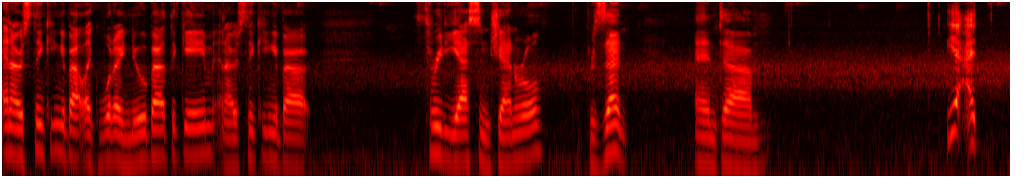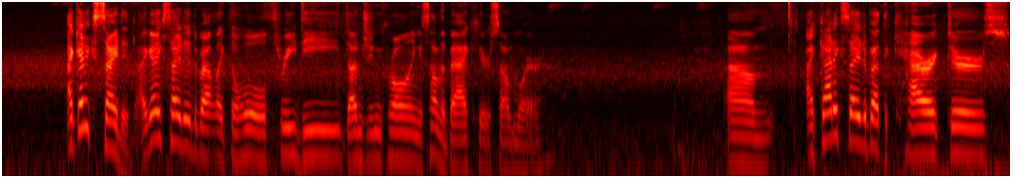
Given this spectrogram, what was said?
and I was thinking about like what I knew about the game, and I was thinking about 3DS in general, present, and um, yeah, I I got excited. I got excited about like the whole 3D dungeon crawling. It's on the back here somewhere. Um, I got excited about the characters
